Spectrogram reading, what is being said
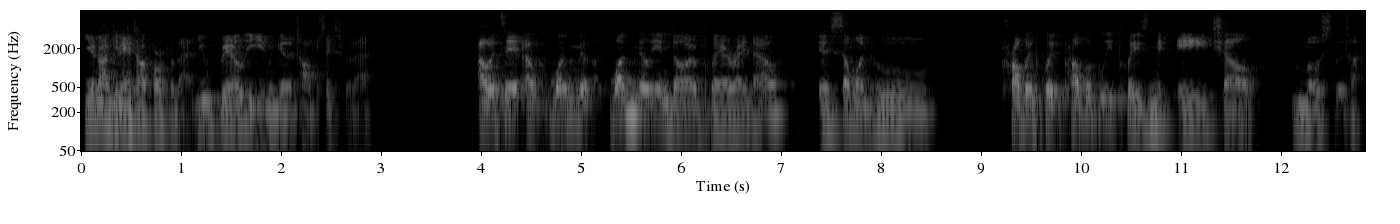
You're not getting a top four for that. You barely even get a top six for that. I would say a one one million dollar player right now is someone who probably play, probably plays in the AHL most of the time.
